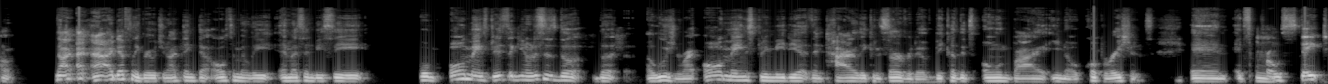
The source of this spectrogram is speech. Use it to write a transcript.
oh, no, I, I definitely agree with you. And I think that ultimately MSNBC well, all mainstream, like, you know, this is the the illusion, right? All mainstream media is entirely conservative because it's owned by, you know, corporations and it's mm. pro state,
